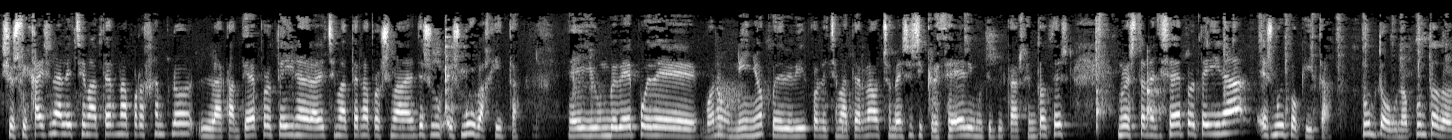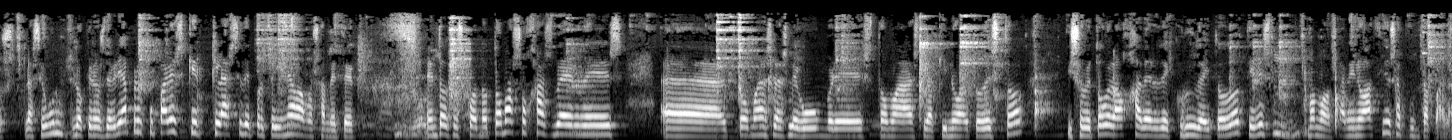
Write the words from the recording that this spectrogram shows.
si os fijáis en la leche materna, por ejemplo, la cantidad de proteína de la leche materna aproximadamente es, muy bajita. Eh, y un bebé puede, bueno, un niño puede vivir con leche materna ocho meses y crecer y multiplicarse. Entonces, nuestra necesidad de proteína es muy poquita. Punto uno. Punto dos. La segun- lo que nos debería preocupar es qué clase de proteína vamos a meter. Entonces, cuando tomas hojas verdes, eh, tomas las legumbres, tomas la quinoa y todo esto, y sobre todo la hoja verde cruda y todo, tienes, vamos, aminoácidos a punta pala.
